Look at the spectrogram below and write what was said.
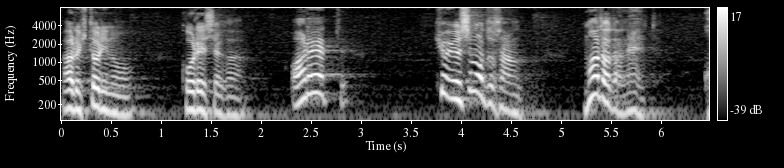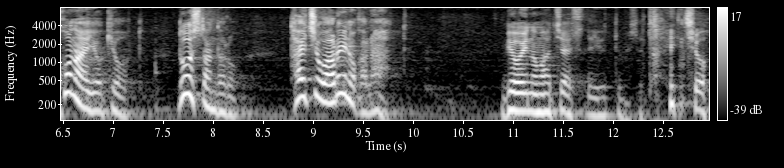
ある一人の高齢者が「あれ?」って「今日吉本さんまだだね」来ないよ今日」って「どうしたんだろう。体調悪いのかな?」って。病院の待合室で言ってました。体調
